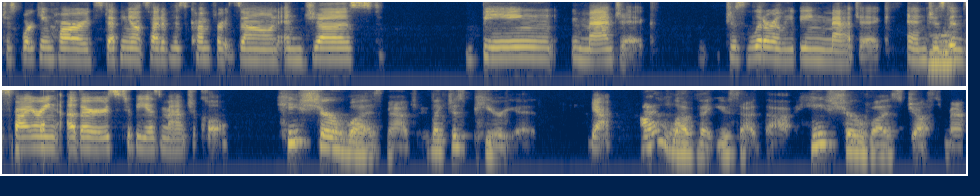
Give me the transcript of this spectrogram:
just working hard, stepping outside of his comfort zone, and just being magic, just literally being magic and just inspiring others to be as magical. He sure was magic. Like just period. Yeah. I love that you said that. He sure was just magic.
